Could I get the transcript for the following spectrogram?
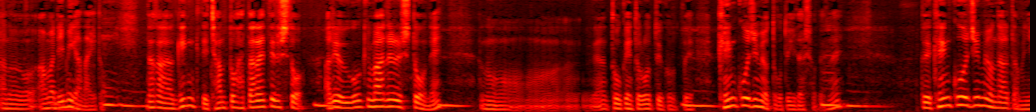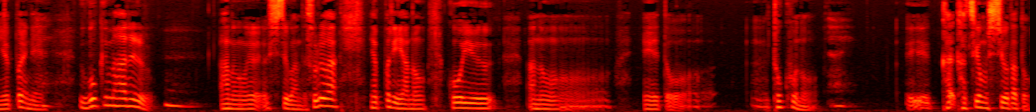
ゃあのあまり意味がないと、えー、だから元気でちゃんと働いてる人、うん、あるいは動き回れる人をね、うん、あの統計に取ろうということで、健康寿命ってことを言い出したわけですね、で健康寿命になるためにやっぱりね、動き回れる、あの必要があるんでそれはやっぱりあのこういうあのえっ、ー、と特保の、はいえー、活用も必要だと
